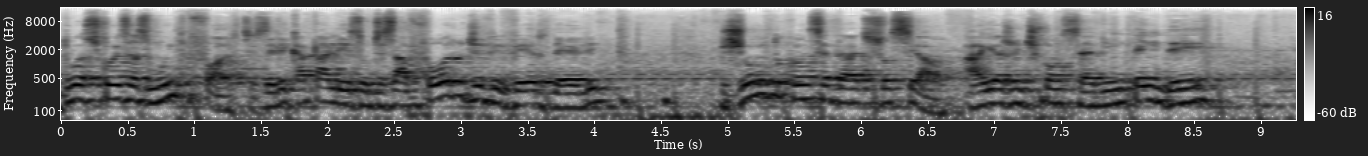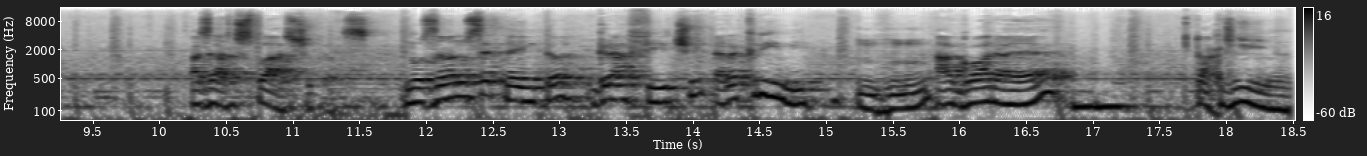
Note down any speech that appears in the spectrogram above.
duas coisas muito fortes. Ele catalisa o desaforo de viver dele junto com a ansiedade social. Aí a gente consegue entender as artes plásticas. Nos anos 70, grafite era crime. Uhum. Agora é toque de linha.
